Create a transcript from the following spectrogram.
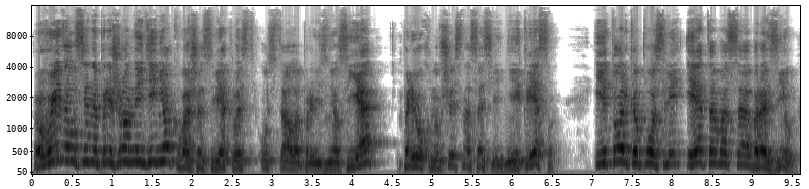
«Выдался напряженный денек, ваша светлость», — устало произнес я, плюхнувшись на соседнее кресло. И только после этого сообразил,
